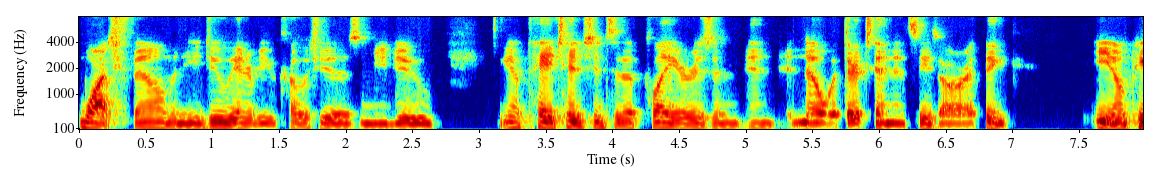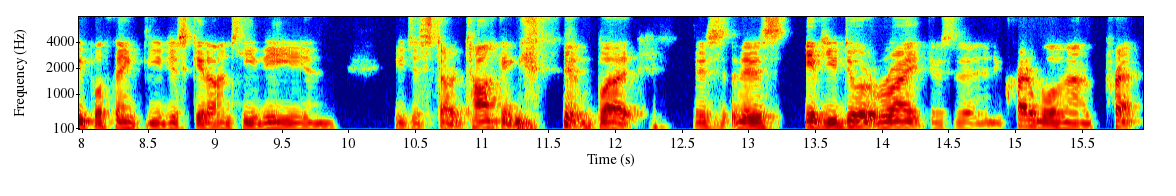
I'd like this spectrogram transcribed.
watch film and you do interview coaches and you do, you know, pay attention to the players and, and know what their tendencies are. I think, you know, people think you just get on TV and you just start talking, but there's, there's, if you do it right, there's an incredible amount of prep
